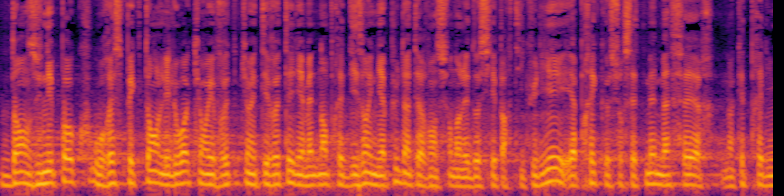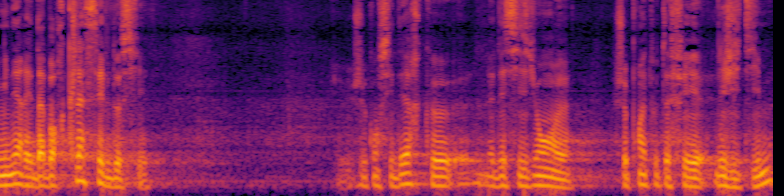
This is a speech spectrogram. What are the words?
dans une époque où, respectant les lois qui ont, été votées il y a maintenant près de dix ans, il n'y a plus d'intervention dans les dossiers particuliers, et après que sur cette même affaire, l'enquête préliminaire ait d'abord classé le dossier, je considère que la décision que je prends est tout à fait légitime.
